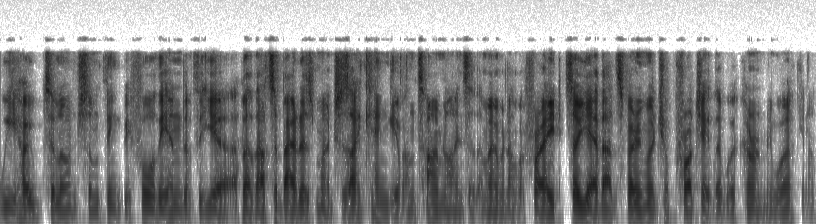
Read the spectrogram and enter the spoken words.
We hope to launch something before the end of the year, but that's about as much as I can give on timelines at the moment, I'm afraid. So, yeah, that's very much a project that we're currently working on.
